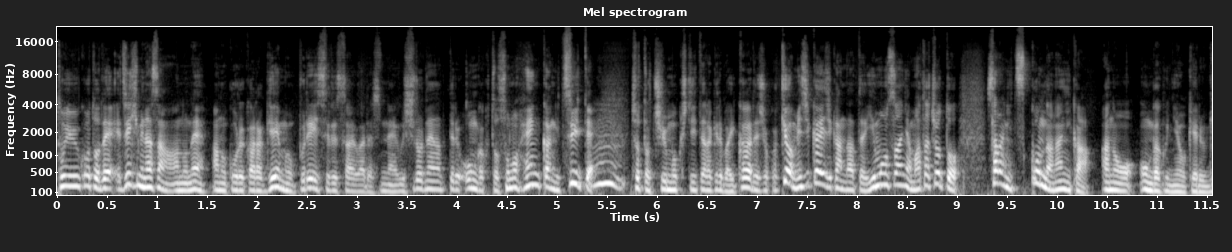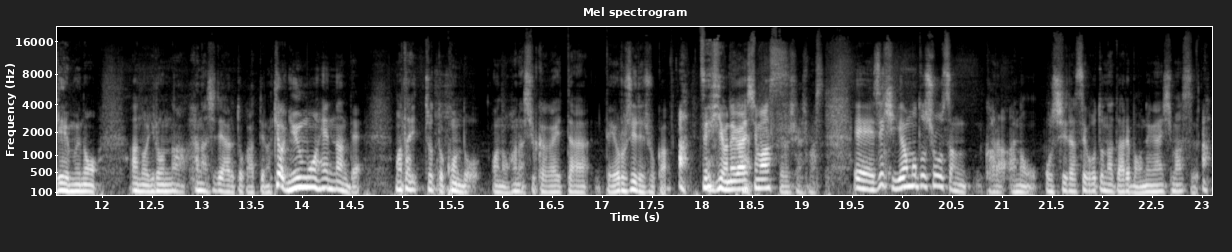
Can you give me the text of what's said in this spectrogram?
ということでぜひ皆さんあのねあのこれからゲームをプレイする際はですね後ろで鳴ってる音楽とその変化についてん。ちょっと注目していただければいかがでしょうか。今日は短い時間だったら妹さんにはまたちょっとさらに突っ込んだ何かあの音楽におけるゲームのあのいろんな話であるとかっていうのは今日は入門編なんでまたちょっと今度あのお話伺いたってよろしいでしょうか。あぜひお願いします。よろしくお願いします、えーぜひ岩本翔さんからあのお知らせ事などあればお願いします。あ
